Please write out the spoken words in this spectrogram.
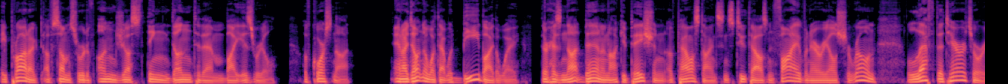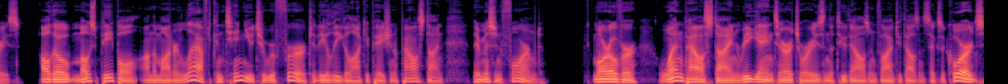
a product of some sort of unjust thing done to them by Israel? Of course not. And I don't know what that would be, by the way. There has not been an occupation of Palestine since 2005 when Ariel Sharon left the territories although most people on the modern left continue to refer to the illegal occupation of Palestine. They're misinformed. Moreover, when Palestine regained territories in the 2005 2006 Accords,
